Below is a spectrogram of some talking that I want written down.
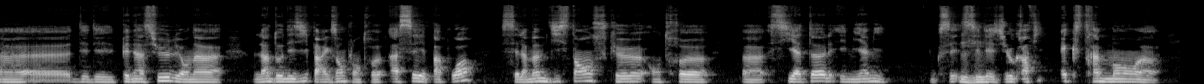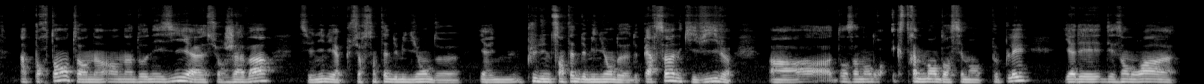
euh, des, des, péninsules. Et on a l'Indonésie, par exemple, entre Aceh et Papua, c'est la même distance que entre euh, Seattle et Miami. Donc c'est mhm. des géographies extrêmement euh, importantes. En, en Indonésie, sur Java, c'est une île, il y a plusieurs centaines de millions de, il y a une, plus d'une centaine de millions de, de personnes qui vivent dans un endroit extrêmement densément peuplé. Il y a des, des endroits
